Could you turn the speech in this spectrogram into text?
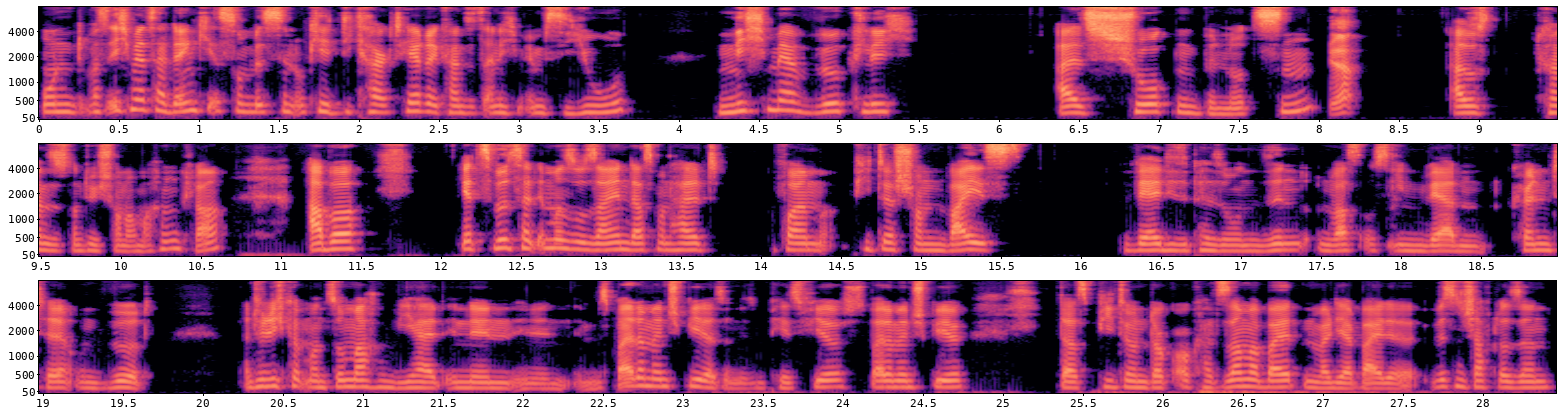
und was ich mir jetzt halt denke, ist so ein bisschen, okay, die Charaktere kannst du jetzt eigentlich im MCU nicht mehr wirklich als Schurken benutzen. Ja. Also du kannst es natürlich schon noch machen, klar. Aber jetzt wird es halt immer so sein, dass man halt vor allem Peter schon weiß, wer diese Personen sind und was aus ihnen werden könnte und wird. Natürlich könnte man es so machen, wie halt in den, in den im Spider-Man-Spiel, also in diesem PS4 Spider-Man-Spiel, dass Peter und Doc Ock halt zusammenarbeiten, weil die halt beide Wissenschaftler sind.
